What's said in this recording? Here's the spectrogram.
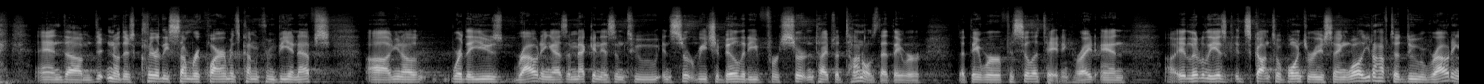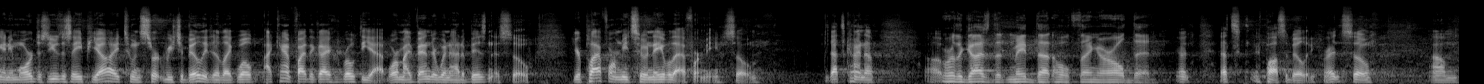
and um, you know, there's clearly some requirements coming from VNFs, uh, you know, where they use routing as a mechanism to insert reachability for certain types of tunnels that they were that they were facilitating, right? And uh, it literally is. It's gotten to a point where you're saying, well, you don't have to do routing anymore. Just use this API to insert reachability. They're like, well, I can't find the guy who wrote the app, or my vendor went out of business. So your platform needs to enable that for me. So that's kind of. Uh, or the guys that made that whole thing are all dead. That's a possibility, right? So. Um,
